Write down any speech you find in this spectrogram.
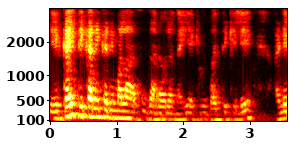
एकाही ठिकाणी कधी मला असं जाणवलं नाही आहे की मी भरती केली. आणि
